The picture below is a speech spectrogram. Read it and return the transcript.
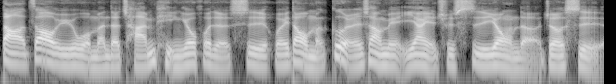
打造于我们的产品，又或者是回到我们个人上面一样，也去适用的，就是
